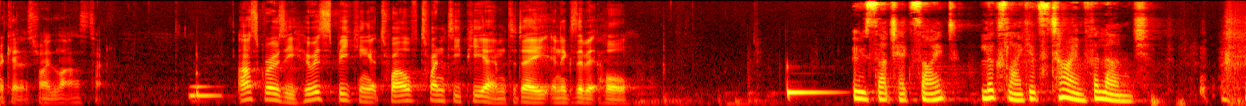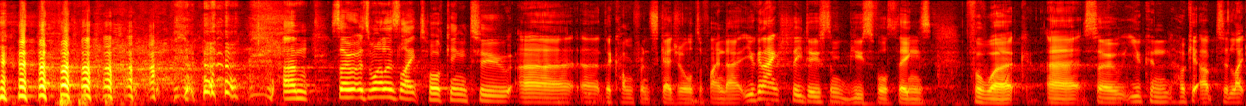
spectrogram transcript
Okay, let's try last time. Ask Rosie, who is speaking at 12:20 p.m. today in Exhibit Hall? Ooh, such excite. Looks like it's time for lunch. So as well as like talking to uh, uh, the conference schedule to find out, you can actually do some useful things for work. Uh, so you can hook it up to like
